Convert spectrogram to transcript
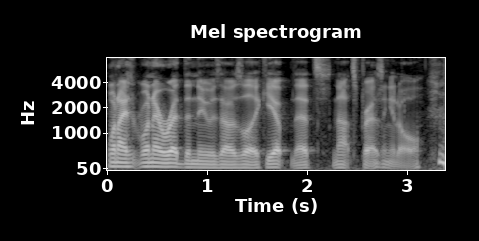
when I when I read the news, I was like, "Yep, that's not surprising at all."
